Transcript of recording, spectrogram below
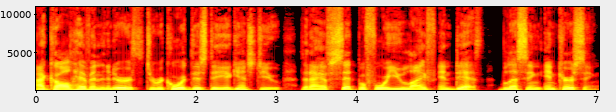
I call heaven and earth to record this day against you, that I have set before you life and death, blessing and cursing.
